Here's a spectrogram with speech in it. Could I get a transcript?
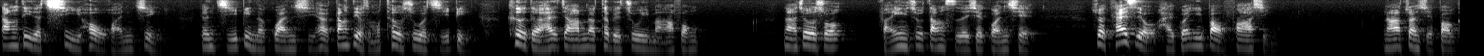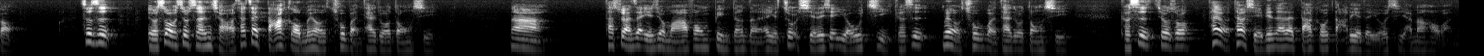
当地的气候环境跟疾病的关系，还有当地有什么特殊的疾病。克德还是叫他们要特别注意麻风。那就是说，反映出当时的一些关切，所以开始有海关医报发行，然后撰写报告。这是有时候就是很巧啊，他在打狗没有出版太多东西。那他虽然在研究麻风病等等，也做写了一些游记，可是没有出版太多东西。可是就是说，他有他有写一篇他在打狗打猎的游记，还蛮好玩的。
